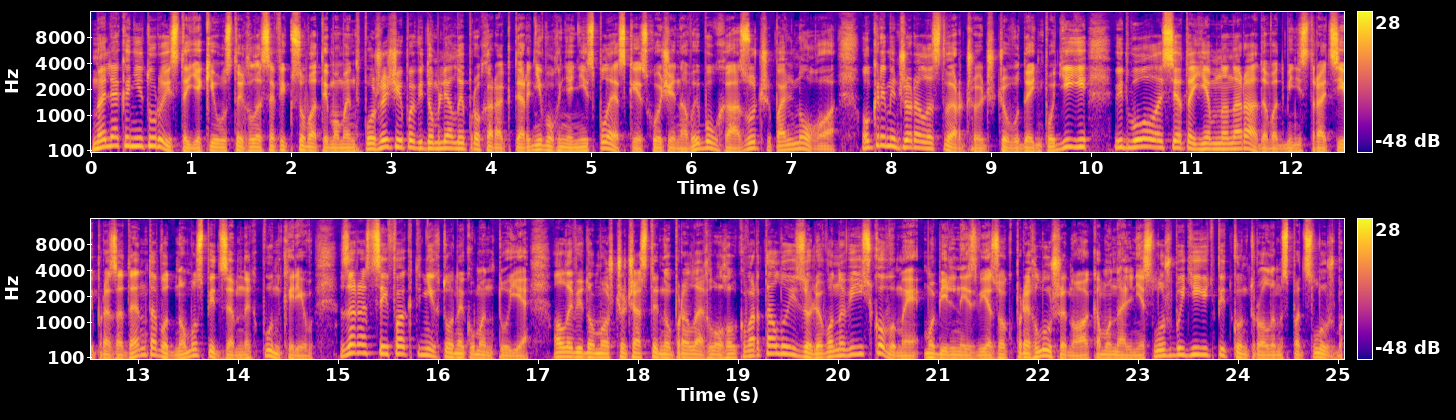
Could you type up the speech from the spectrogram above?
Налякані туристи, які устигли зафіксувати момент пожежі, повідомляли про характерні вогняні сплески, схожі на вибух газу чи пального. Окремі джерела стверджують, що в день події відбувалася таємна нарада в адміністрації президента в одному з підземних бункерів. Зараз цей факт ніхто не коментує, але відомо, що частину прилеглого кварталу ізольовано військовими. Мобільний зв'язок приглушено, а комунальні служби діють під контролем спецслужб.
